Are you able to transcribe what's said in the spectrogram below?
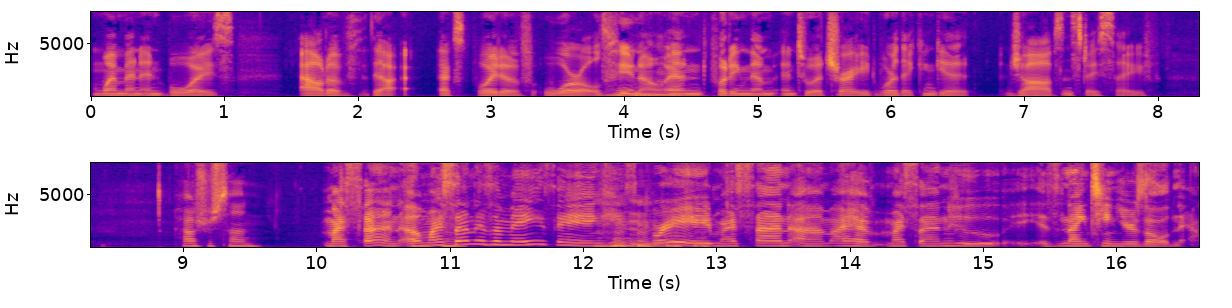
women and boys out of the exploitive world, you know, mm-hmm. and putting them into a trade where they can get jobs and stay safe. How's your son? My son. Oh, my mm-hmm. son is amazing. He's great. my son. Um, I have my son who is 19 years old now.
